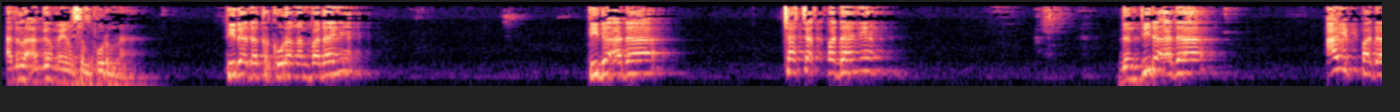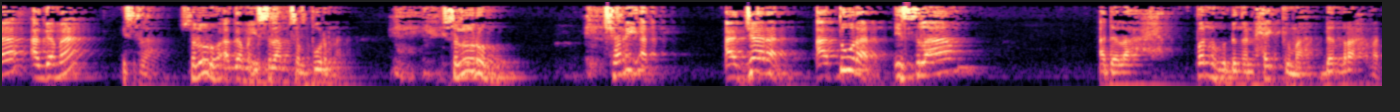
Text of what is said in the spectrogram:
adalah agama yang sempurna. Tidak ada kekurangan padanya. Tidak ada cacat padanya. Dan tidak ada aib pada agama Islam. Seluruh agama Islam sempurna. Seluruh syariat, ajaran, aturan Islam adalah penuh dengan hikmah dan rahmat.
